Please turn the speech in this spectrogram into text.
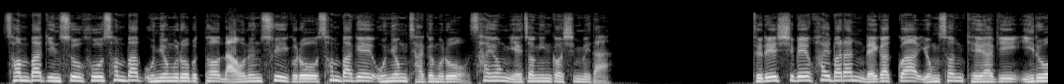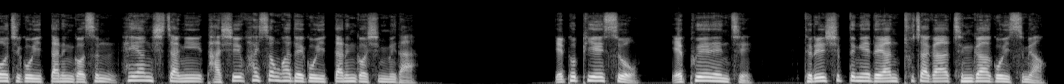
선박 인수 후 선박 운용으로부터 나오는 수익으로 선박의 운용 자금으로 사용 예정인 것입니다. 드릴십의 활발한 매각과 용선 계약이 이루어지고 있다는 것은 해양 시장이 다시 활성화되고 있다는 것입니다. FPSO, FLNG, 드릴십 등에 대한 투자가 증가하고 있으며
